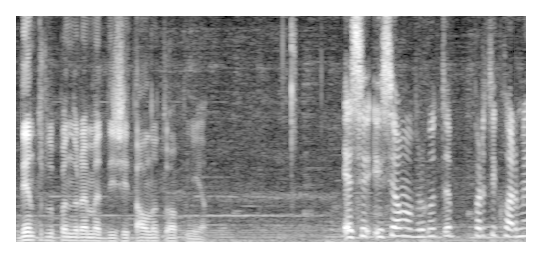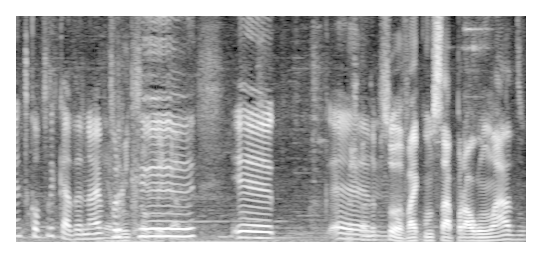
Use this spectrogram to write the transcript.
dentro do panorama digital, na tua opinião? Essa, isso é uma pergunta particularmente complicada, não é? é Porque. Uh, Mas quando a pessoa vai começar por algum lado,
